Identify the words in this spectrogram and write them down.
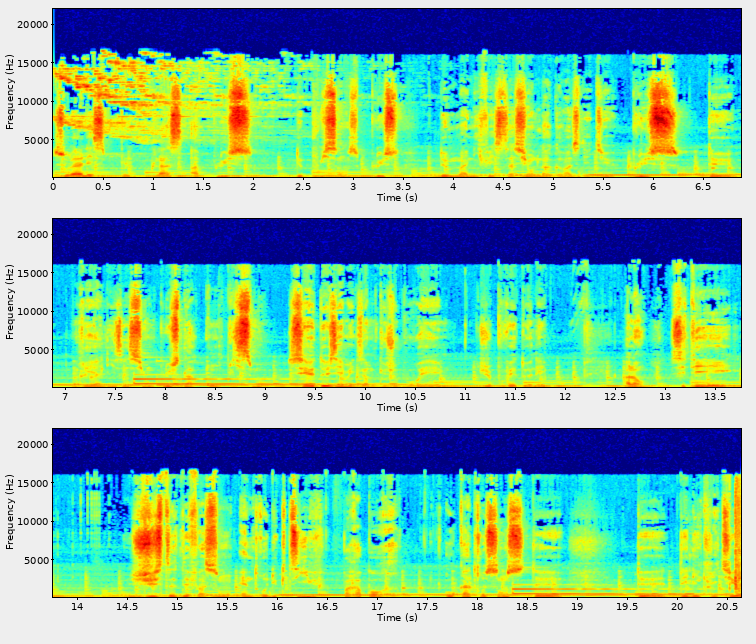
cela laisse place à plus de puissance, plus de manifestation de la grâce de Dieu, plus de réalisation, plus d'accomplissement. C'est le deuxième exemple que je, pouvais donner. Alors, c'était juste de façon introductive par rapport aux quatre sens de l'écriture.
